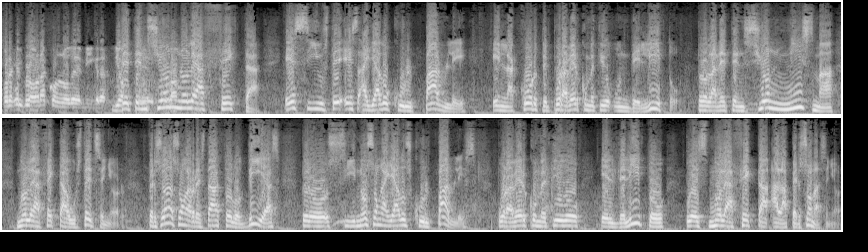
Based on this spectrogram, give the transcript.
por ejemplo, ahora con lo de migración. que- que Detención va- no le afecta. Es si usted es hallado culpable en la corte por haber cometido un delito. Pero la detención misma no le afecta a usted, señor. Personas son arrestadas todos los días, pero si no son hallados culpables por haber cometido el delito, pues no le afecta a la persona, señor.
